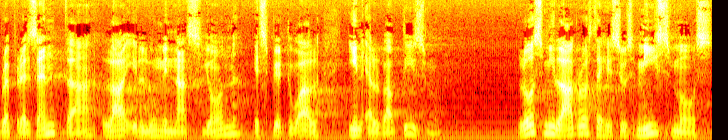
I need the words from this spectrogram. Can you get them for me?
representa la iluminación espiritual en el bautismo. Los milagros de Jesús mismos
